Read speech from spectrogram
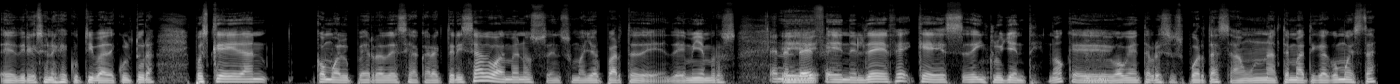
eh, Dirección Ejecutiva de Cultura, pues que eran como el PRD se ha caracterizado, al menos en su mayor parte de, de miembros En el eh, DF. en el DF, que es eh, incluyente, ¿no? Que obviamente abre sus puertas a una temática como esta.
